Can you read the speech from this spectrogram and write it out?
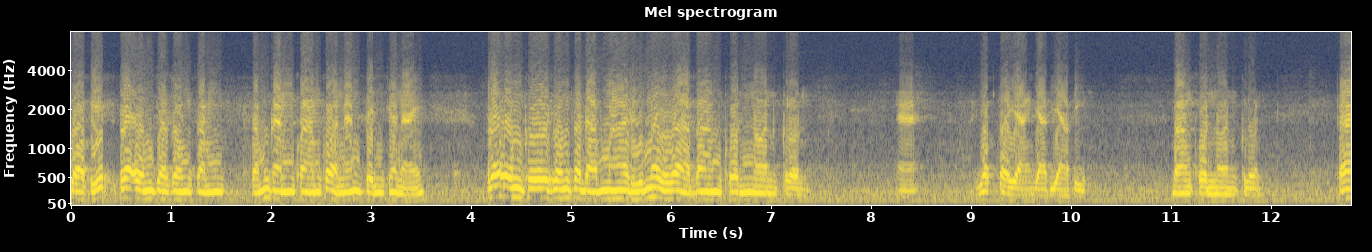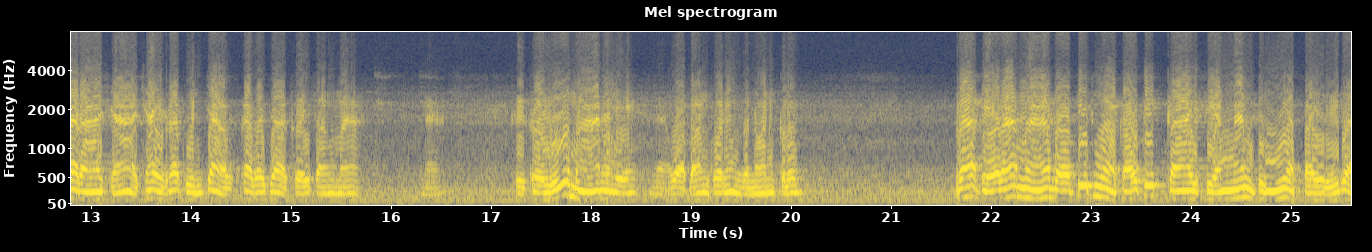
บพิตรพระองค์จะทรงสำสำคัญความข้อนั้นเป็นไฉนพระองค์เคยทรงสดับมาหรือไม่ว่าบางคนนอนกลนนะยกตัวอย่างหยาบๆาอีกบางคนนอนกลน พระราชาใช่พระคุณเจ้าข้าพเจ้าเคยฟังมา นะ คือเคยรู้มานั่นเองนะว่าบางคนก็นอนกลนพระเถระมหาบอพิษเมื่อเขาพิกกายเสียงนั้นจึงเงียบไปหรือไร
